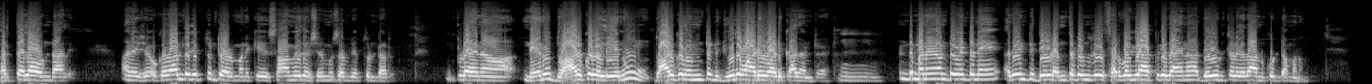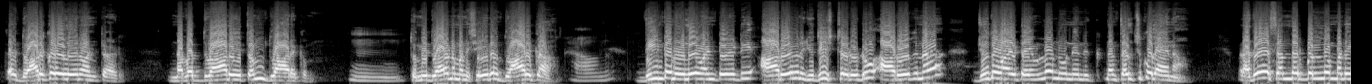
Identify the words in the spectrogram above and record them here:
భర్త ఎలా ఉండాలి? అనేసి ఒక దాంట్లో చెప్తుంటాడు మనకి సామవేదం షణ్ముసం చెప్తుంటారు. ఇప్పుడు ఆయన నేను ద్వారకలో లేను ద్వారకలో ఉంటే జూదం ఆడేవాడు కాదంటాడు. అంటే మనం ఏమంటాం వెంటనే అదేంటి దేవుడు అంతటా ఉంది సర్వవ్యాపి కదా ఆయన దేవుడు ఉంటాడు కదా అనుకుంటాం మనం. కానీ ద్వారకలో లేను అంటాడు. నవద్వారయుతం ద్వారకం. తొమ్మిది ద్వారాలు మన శరీరం ద్వారక. దీంట్లో నువ్వు లేవంటే ఏంటి? ఆ రోజున యుధిష్ఠరుడు ఆ రోజున జూదవాడి టైంలో నువ్వు నేను నన్ను తలుచుకోలే ఆయన. అదే సందర్భంలో మరి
